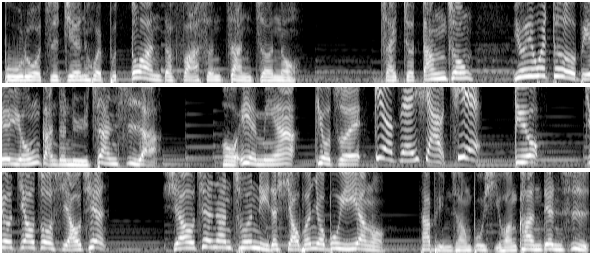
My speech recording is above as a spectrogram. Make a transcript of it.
部落之间会不断的发生战争哦。在这当中，有一位特别勇敢的女战士啊，哦，伊的名叫做叫做小倩，对，就叫做小倩。小倩和村里的小朋友不一样哦。他平常不喜欢看电视，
